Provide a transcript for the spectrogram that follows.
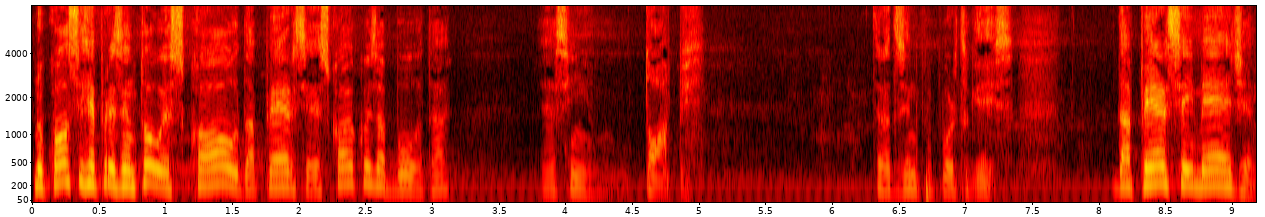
no qual se representou o Escol da Pérsia. Escol é coisa boa, tá? É assim, top. Traduzindo para o português. Da Pérsia e Média.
